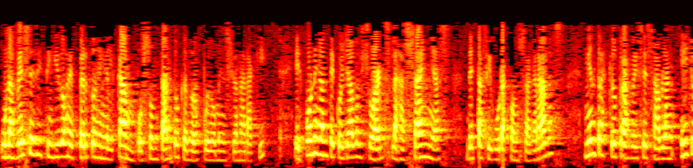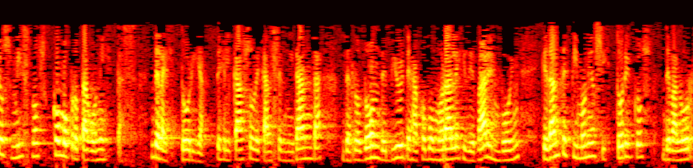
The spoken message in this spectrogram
Unas veces distinguidos expertos en el campo, son tantos que no los puedo mencionar aquí, exponen ante Collado Schwartz las hazañas de estas figuras consagradas, mientras que otras veces hablan ellos mismos como protagonistas de la historia, desde el caso de Cancel Miranda, de Rodón, de Beard, de Jacobo Morales y de Barenboim, que dan testimonios históricos de valor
